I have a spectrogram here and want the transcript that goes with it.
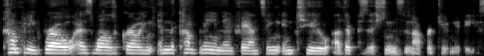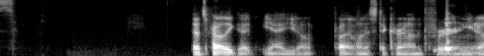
company grow as well as growing in the company and advancing into other positions and opportunities. That's probably good. Yeah, you don't probably want to stick around for you know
